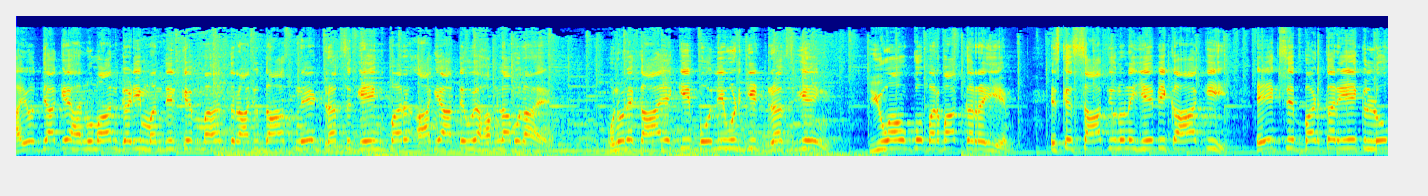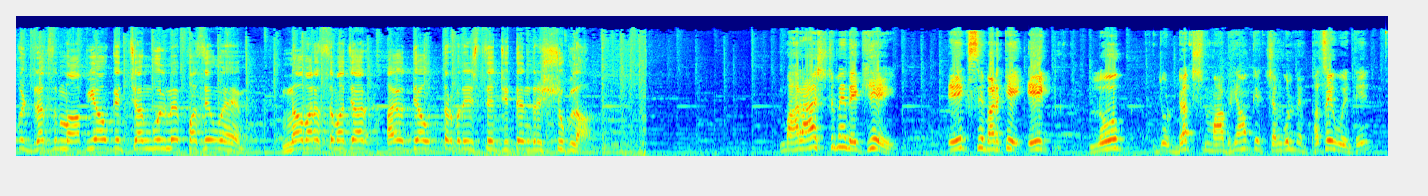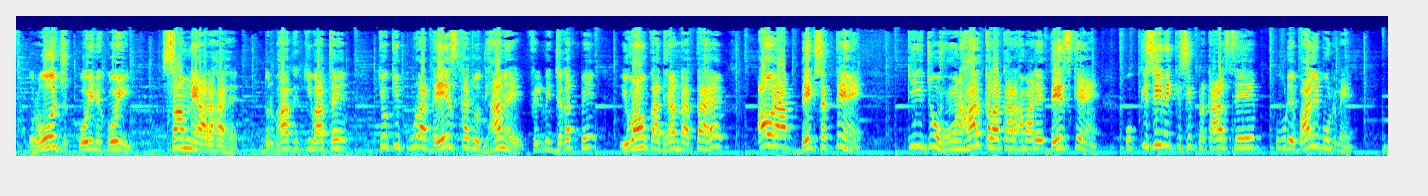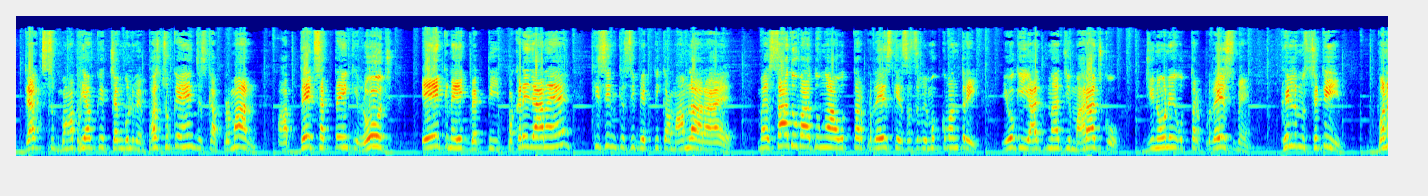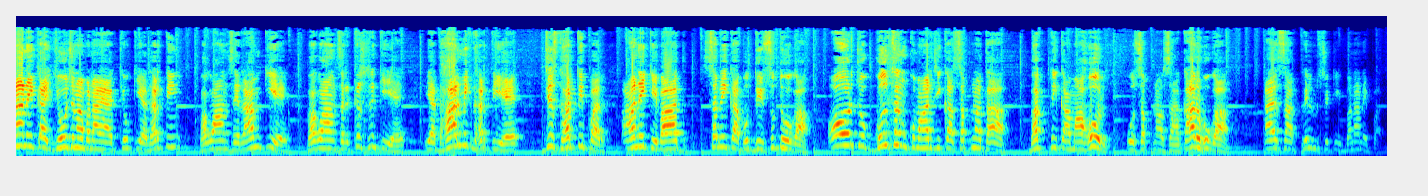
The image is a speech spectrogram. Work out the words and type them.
अयोध्या के हनुमान गढ़ी मंदिर के महंत राजू दास ने ड्रग्स गैंग पर आगे आते हुए हमला बोला है। उन्होंने कहा है कि बॉलीवुड की ड्रग्स गैंग युवाओं को बर्बाद कर रही है। इसके साथ ही उन्होंने ये भी कहा कि एक से बढ़कर एक लोग ड्रग्स माफियाओं के चंगुल में फंसे हुए हैं। नव भारत समाचार, अयोध्या, उत्तर प्रदेश से जितेंद्र शुक्ला। महाराष्ट्र में देखिए एक से बढ़ के एक लोग जो ड्रग्स माफियाओं के चंगुल में फंसे हुए थे, रोज कोई न कोई सामने आ रहा है। दुर्भाग्य की बात है, क्योंकि पूरा देश का जो ध्यान है, फिल्मी जगत पे युवाओं का ध्यान रहता है। और आप देख सकते हैं कि जो होनहार कलाकार हमारे देश के हैं, वो किसी न किसी प्रकार से पूरे बॉलीवुड में ड्रग्स माफियाओं के चंगुल में फंस चुके हैं, जिसका प्रमाण आप देख सकते हैं कि रोज एक न एक व्यक्ति पकड़े जा रहे हैं। किसी न किसी व्यक्ति का मामला आ रहा है। मैं साधुवाद दूँगा उत्तर प्रदेश के सचिव मुख्यमंत्री योगी आदित्यनाथ जी महाराज को, जिन्होंने उत्तर प्रदेश में फ़िल्म सिटी बनाने का योजना बनाया, क्योंकि यह धरती भगवान से राम की है, भगवान श्री कृष्ण की है, यह धार्मिक धरती है, जिस धरती पर आने के बाद सभी का बुद्धि शुद्ध होगा। और जो गुलशन कुमार जी का सपना था, भक्ति का माहौल, वो सपना साकार होगा, ऐसा फ़िल्म सिटी बनाने पर।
